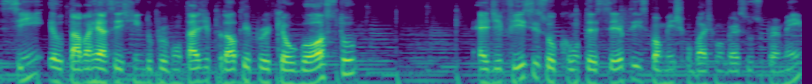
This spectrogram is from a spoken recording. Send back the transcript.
Sim, eu tava reassistindo por vontade própria porque eu gosto. É difícil isso acontecer, principalmente com Batman vs Superman.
